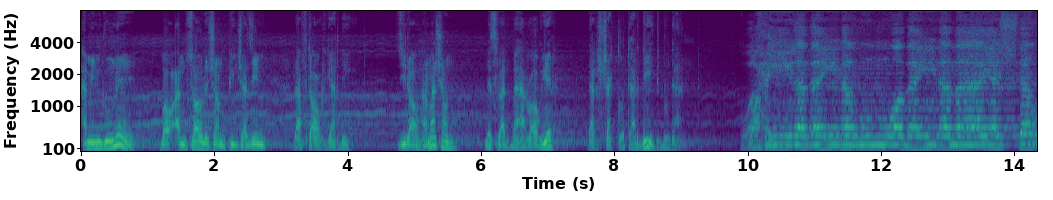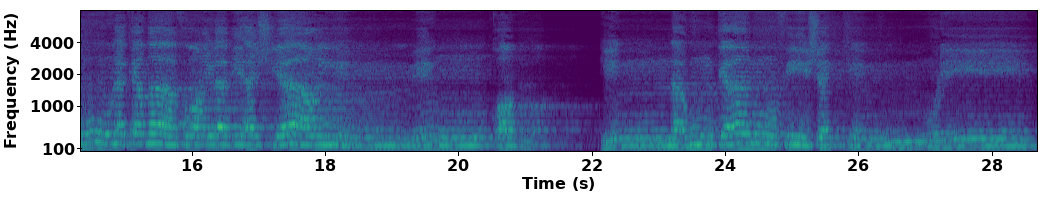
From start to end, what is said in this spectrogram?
همین گونه با امثالشان پیش از این رفتار گردید زیرا همشان نسبت به حقایق در شک و تردید بودند. وحیل بینهم و بین ما یشتهون کما فعل بأشیاعهم من قبل إنهم كانوا في شك مريب.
